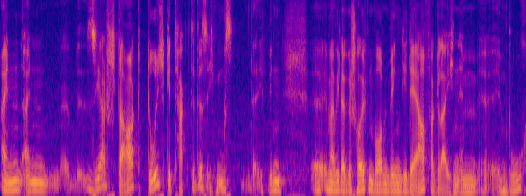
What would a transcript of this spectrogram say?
ein, ein sehr stark durchgetaktetes, ich, muss, ich bin äh, immer wieder gescholten worden wegen DDR-Vergleichen im, äh, im Buch,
